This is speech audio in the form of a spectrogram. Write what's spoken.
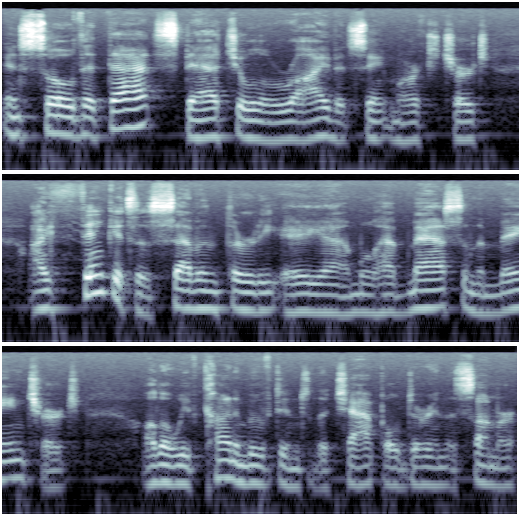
And so that that statue will arrive at St. Mark's Church. I think it's at 7:30 a.m. We'll have mass in the main church, although we've kind of moved into the chapel during the summer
